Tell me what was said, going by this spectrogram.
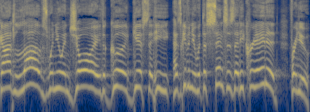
God loves when you enjoy the good gifts that He has given you with the senses that He created for you.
